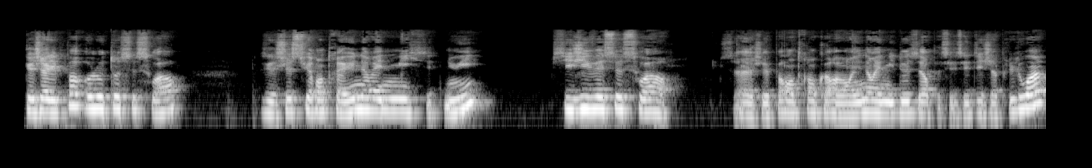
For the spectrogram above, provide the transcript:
que j'allais pas au loto ce soir. je suis rentrée à 1h30 cette nuit. Si j'y vais ce soir, ça, je vais pas rentrer encore avant 1h30, 2h, parce que c'est déjà plus loin.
